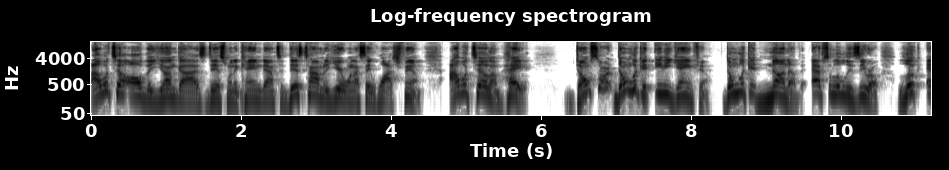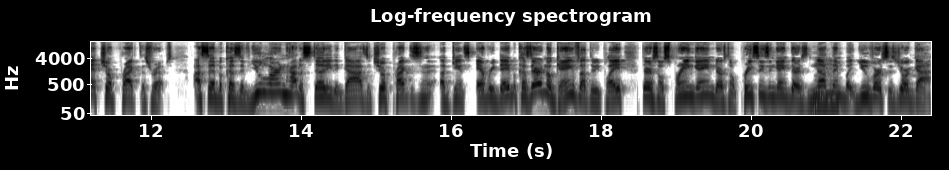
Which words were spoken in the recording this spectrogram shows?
I would tell all the young guys this when it came down to this time of the year when I say watch film. I would tell them, hey, don't start, don't look at any game film. Don't look at none of it. Absolutely zero. Look at your practice reps. I said, because if you learn how to study the guys that you're practicing against every day, because there are no games out to be played, there's no spring game, there's no preseason game, there's mm-hmm. nothing but you versus your guy.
